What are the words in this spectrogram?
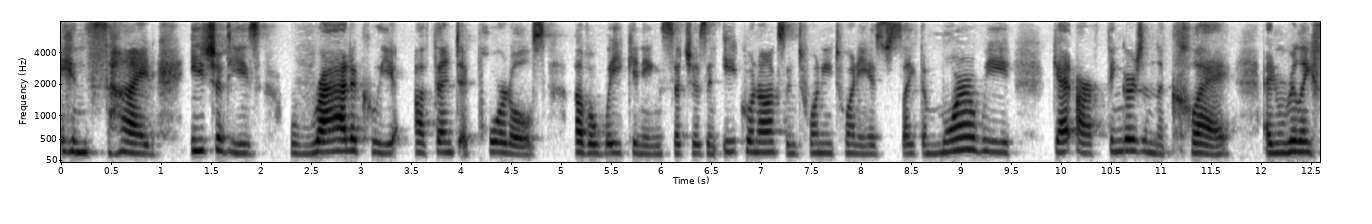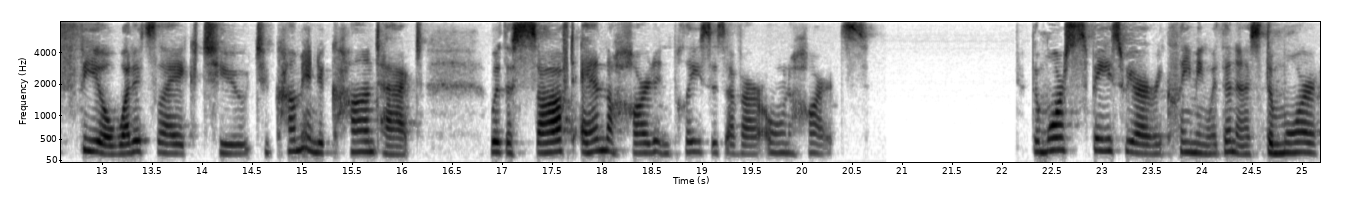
inside each of these radically authentic portals of awakening, such as an equinox in 2020. It's just like the more we get our fingers in the clay and really feel what it's like to to come into contact with the soft and the hardened places of our own hearts the more space we are reclaiming within us the more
